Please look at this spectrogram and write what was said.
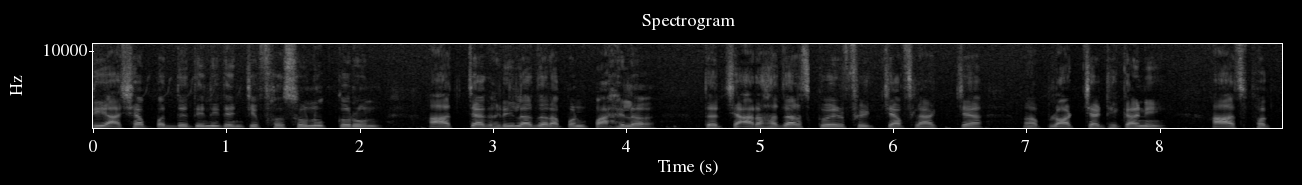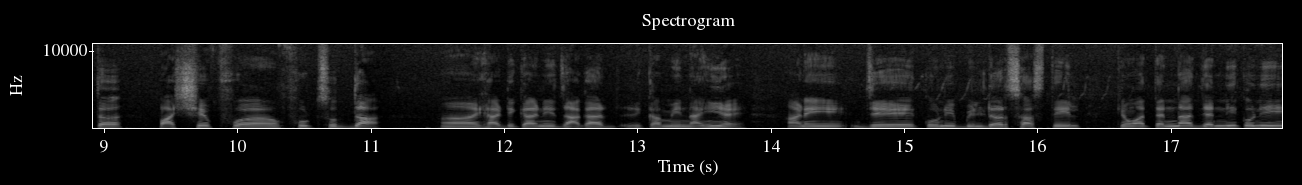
ती अशा पद्धतीने त्यांची फसवणूक करून आजच्या घडीला जर आपण पाहिलं तर चार हजार स्क्वेअर फीटच्या फ्लॅटच्या प्लॉटच्या ठिकाणी आज फक्त पाचशे फ फूटसुद्धा ह्या ठिकाणी जागा रिकामी नाही आहे. आणि जे कोणी बिल्डर्स असतील किंवा त्यांना ज्यांनी कोणी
